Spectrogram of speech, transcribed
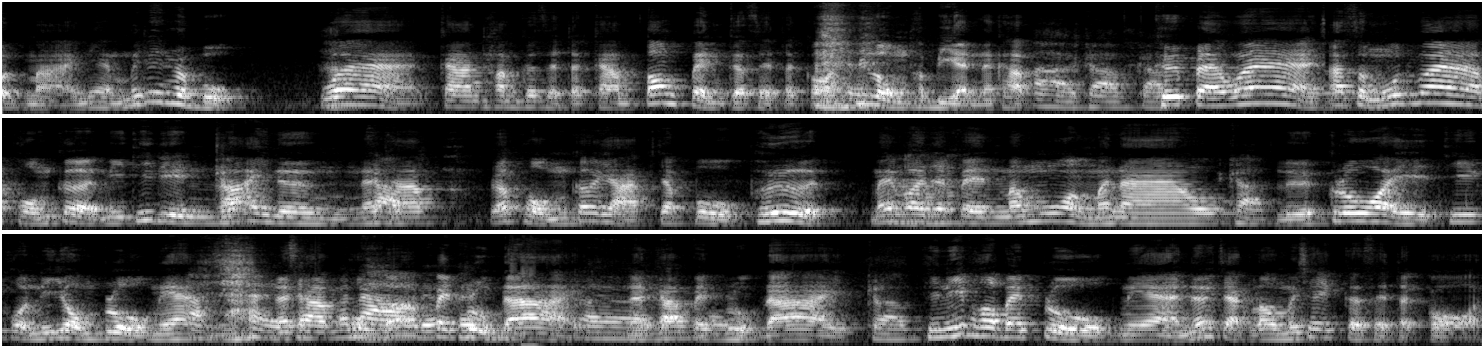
กฎหมายเนี่ยไม่ได้ระบุ ว่าการทำเกษตรกรรมต้องเป็นเกษตรกรที่ลงทะเบียนนะครับอ่าครับครับคือแปลว่าอะสมมุติว่าผมเกิดมีที่ดินครับไร่หนึ่งนะครับ แล้วผมก็อยากจะปลูกพืช ไม่ว่าอ่าจะเป็นมะม่วงมะนาวครับหรือกล้วยที่คนนิยมปลูกเนี่ยอ่าใช่นะครับใช่ผมก็มะนาวเนี่ยไปปลูกได้เป็นเออนะครับครับไปปลูกได้ครับทีนี้พอไปปลูกเนี่ยเนื่องจากเราไม่ใช่เกษตรกร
